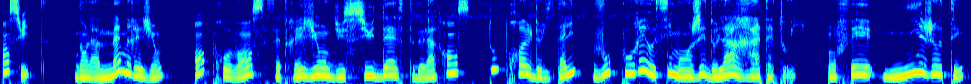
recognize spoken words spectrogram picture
Ensuite, dans la même région, en Provence, cette région du sud-est de la France, tout proche de l'Italie, vous pourrez aussi manger de la ratatouille. On fait mijoter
